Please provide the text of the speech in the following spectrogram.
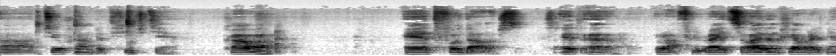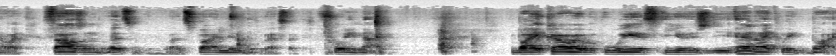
uh, 250 Kava at four dollars, at uh, roughly, right? So I don't have right now like thousand. Let's let's buy a little bit less, like 49. Buy Kava with USD, and I click buy.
